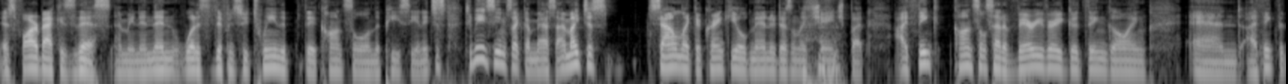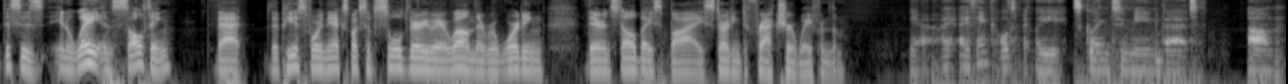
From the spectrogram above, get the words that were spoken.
as far back as this? I mean, and then what is the difference between the, the console and the PC? And it just, to me, it seems like a mess. I might just sound like a cranky old man who doesn't like change, but I think consoles had a very, very good thing going. And I think that this is, in a way, insulting that the PS4 and the Xbox have sold very, very well, and they're rewarding their install base by starting to fracture away from them. Yeah, I, I think ultimately it's going to mean that, um,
